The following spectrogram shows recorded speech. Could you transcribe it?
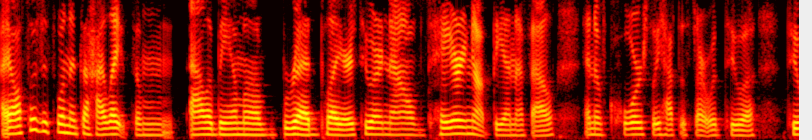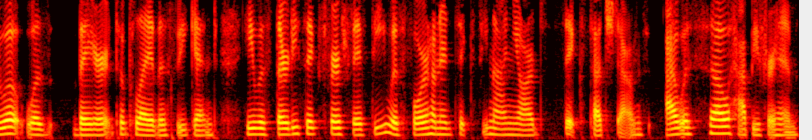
I also just wanted to highlight some Alabama bred players who are now tearing up the NFL. And of course, we have to start with Tua. Tua was there to play this weekend. He was 36 for 50 with 469 yards, six touchdowns. I was so happy for him.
